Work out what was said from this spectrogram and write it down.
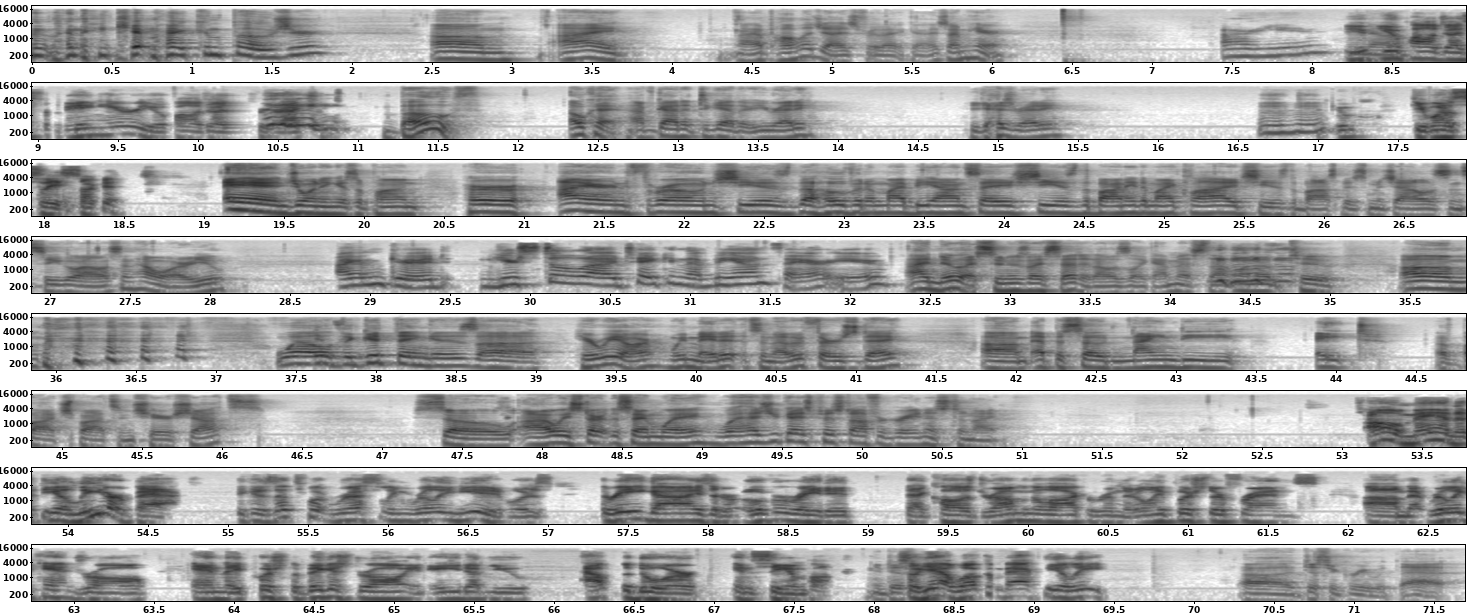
let me get my composure. Um, I I apologize for that, guys. I'm here. Are you? You, No. you apologize for being here. Or you apologize for your actions. Both. Okay, I've got it together. You ready? You guys ready? mm-hmm. Do you want to say suck it? And joining us upon her iron throne, she is the Hovid of my Beyonce. She is the Bonnie to my Clyde. She is the boss bitch Mitch Allison Siegel. Allison, how are you? I'm good. You're still uh, taking that Beyonce, aren't you? I knew as soon as I said it, I was like, I messed that one up too. Um, well, the good thing is, uh, here we are. We made it. It's another Thursday, um, episode 98 of Botch Spots and Chair Shots. So I always start the same way. What has you guys pissed off for greatness tonight? Oh man, that the elite are back because that's what wrestling really needed was three guys that are overrated that cause drama in the locker room that only push their friends um, that really can't draw and they push the biggest draw in AEW out the door in CM Punk. So yeah, welcome back the elite. uh, disagree with that.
